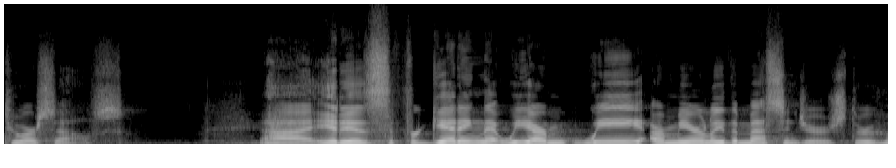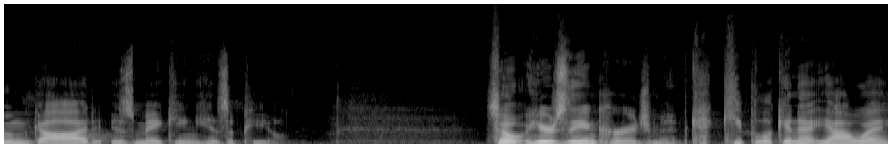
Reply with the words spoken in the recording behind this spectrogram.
to ourselves. Uh, it is forgetting that we are, we are merely the messengers through whom God is making his appeal. So here's the encouragement keep looking at Yahweh.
